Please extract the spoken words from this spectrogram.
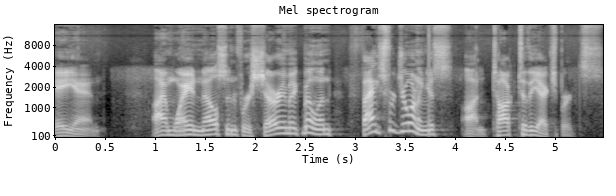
A N. I'm Wayne Nelson for Sherry MacMillan. Thanks for joining us on Talk to the Experts.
